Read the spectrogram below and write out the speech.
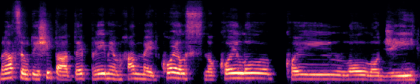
man atsūtīja šitā te premium handmade coils no Coilo, Coilology.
